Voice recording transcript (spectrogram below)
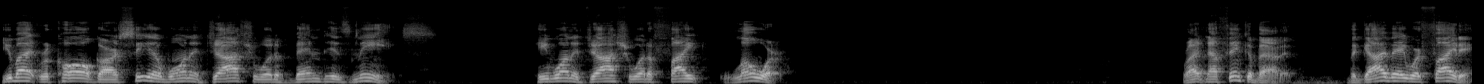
You might recall Garcia wanted Joshua to bend his knees. He wanted Joshua to fight lower. Right now, think about it. The guy they were fighting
